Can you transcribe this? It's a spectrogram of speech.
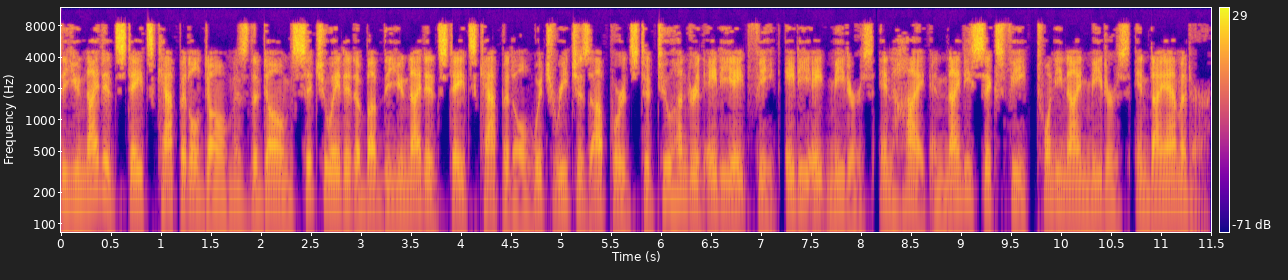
The United States Capitol Dome is the dome situated above the United States Capitol which reaches upwards to 288 feet 88 meters in height and 96 feet 29 meters in diameter.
